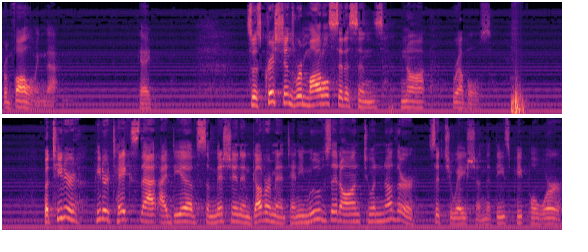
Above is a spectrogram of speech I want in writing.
from following that. Okay? So, as Christians, we're model citizens, not rebels. But Peter, Peter takes that idea of submission in government and he moves it on to another situation that these people were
